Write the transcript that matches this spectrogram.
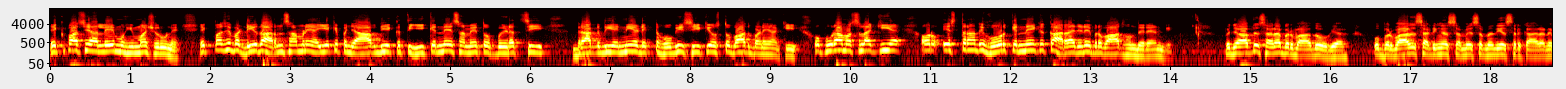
ਇੱਕ ਪਾਸੇ ਹਾਲੇ ਮੁਹਿੰਮਾਂ ਸ਼ੁਰੂ ਨੇ ਇੱਕ ਪਾਸੇ ਵੱਡੀ ਉਦਾਹਰਨ ਸਾਹਮਣੇ ਆਈ ਹੈ ਕਿ ਪੰਜਾਬ ਦੀ ਇੱਕ ਧੀ ਕਿੰਨੇ ਸਮੇਂ ਤੋਂ ਪੀੜਤ ਸੀ ਡਰੱਗ ਦੀ ਇੰਨੀ ਐਡਿਕਟ ਹੋ ਗਈ ਸੀ ਕਿ ਉਸ ਤੋਂ ਬਾਅਦ ਬਣਿਆ ਕੀ? ਉਹ ਪੂਰਾ ਮਸਲਾ ਕੀ ਹੈ ਔਰ ਇਸ ਤਰ੍ਹਾਂ ਦੇ ਹੋਰ ਕਿੰਨੇ ਕੁ ਘਰ ਹੈ ਜਿਹੜੇ ਬਰਬਾਦ ਹੁੰਦੇ ਰਹਿਣਗੇ? ਪੰਜਾਬ ਤੇ ਸਾਰਾ ਬਰਬਾਦ ਹੋ ਗਿਆ। ਉਹ ਬਰਬਾਦ ਸਾਡੀਆਂ ਸਮੇਂ-ਸਮੇਂ ਦੀਆਂ ਸਰਕਾਰਾਂ ਨੇ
